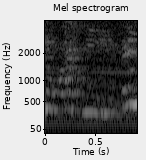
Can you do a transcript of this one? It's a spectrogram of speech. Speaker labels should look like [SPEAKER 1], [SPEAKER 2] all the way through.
[SPEAKER 1] you want me?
